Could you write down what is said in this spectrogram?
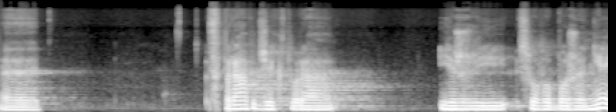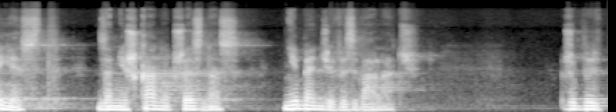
E, W prawdzie, która, jeżeli Słowo Boże nie jest zamieszkane przez nas, nie będzie wyzwalać. Żeby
